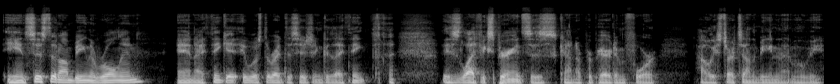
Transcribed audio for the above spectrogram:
he insisted on being the role in, and I think it, it was the right decision because I think his life experiences kind of prepared him for how he starts out in the beginning of that movie.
